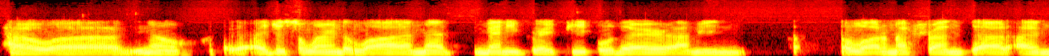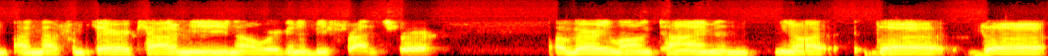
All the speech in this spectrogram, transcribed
how, uh, you know, I just learned a lot. I met many great people there. I mean, a lot of my friends that I, I met from Thayer Academy, you know, we're going to be friends for a very long time. And, you know, the, the,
